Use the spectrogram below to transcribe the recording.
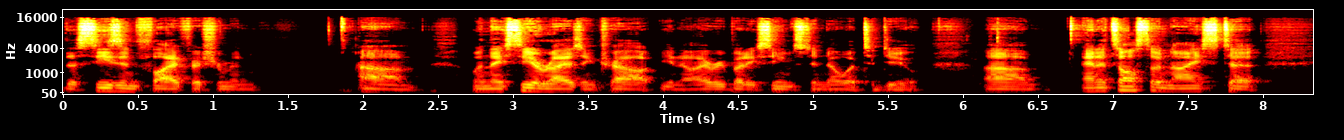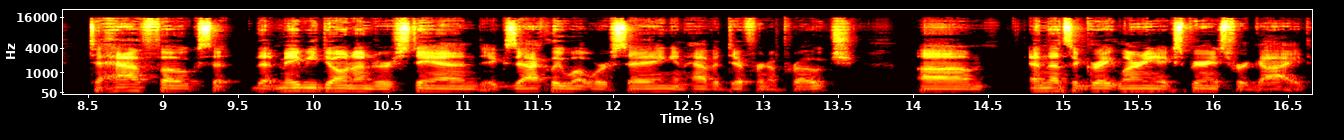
the seasoned fly fishermen. Um, when they see a rising trout, you know everybody seems to know what to do, um, and it's also nice to to have folks that, that maybe don't understand exactly what we're saying and have a different approach. Um, and that's a great learning experience for a guide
